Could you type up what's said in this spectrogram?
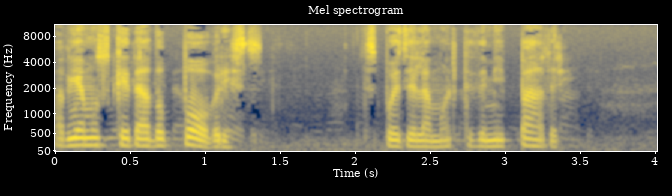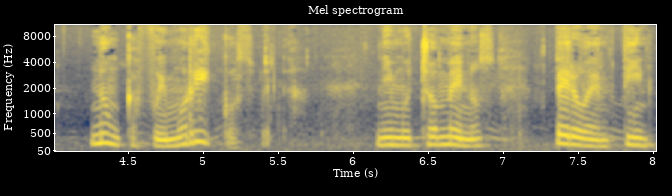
habíamos quedado pobres después de la muerte de mi padre. Nunca fuimos ricos, ¿verdad? Ni mucho menos, pero en fin,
